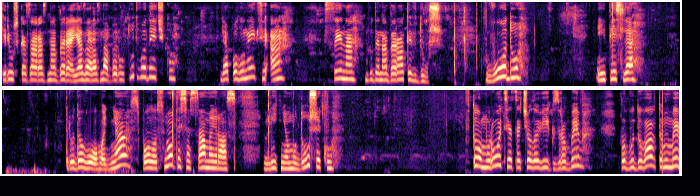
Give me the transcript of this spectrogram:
Кирюшка зараз набере. Я зараз наберу тут водичку для полуниці, а сина буде набирати в душ воду. І після трудового дня сполоснутися самий раз в літньому душику. Тому році це чоловік зробив, побудував, тому ми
